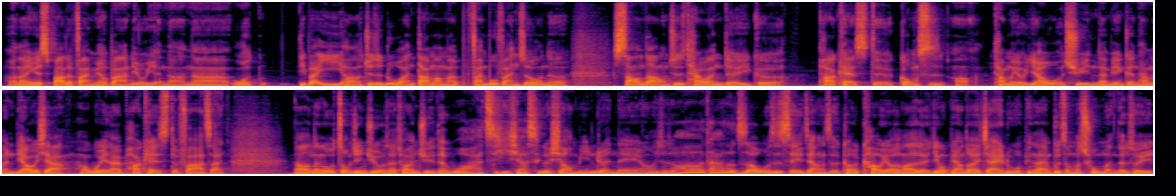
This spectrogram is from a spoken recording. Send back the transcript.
好，那因为 Spotify 没有办法留言啦，那我礼拜一哈就是录完大妈妈烦不烦之后呢，Sounddown 就是台湾的一个 Podcast 的公司啊，他们有邀我去那边跟他们聊一下啊未来 Podcast 的发展。然后那个我走进去，我才突然觉得哇，自己现在是个小名人呢。然后就说啊，大家都知道我是谁这样子，可靠腰他妈的，因为我平常都在家里录，我平常也不怎么出门的，所以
